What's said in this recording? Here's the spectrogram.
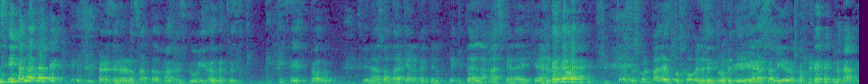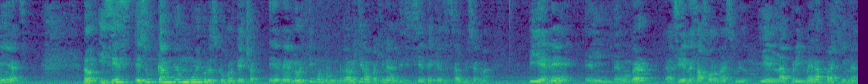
Sí, parece uno de los fantasmas de Scooby-Doo. Entonces, ¿qué, qué, es esto? Sí, nada más faltaba que de repente le quitaran la máscara y dijeran, no, esto es culpa de estos jóvenes Me hubiera entrometidos. salido con la mía. No, y sí es, es un cambio muy brusco porque de hecho en el último la última página del 17 que es de Salvo viene el Demon Bear así en esa forma de escudo y en la primera página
